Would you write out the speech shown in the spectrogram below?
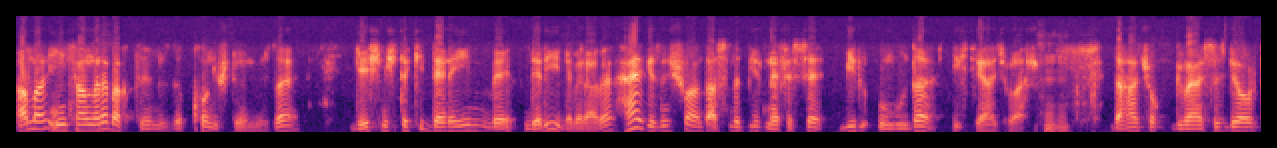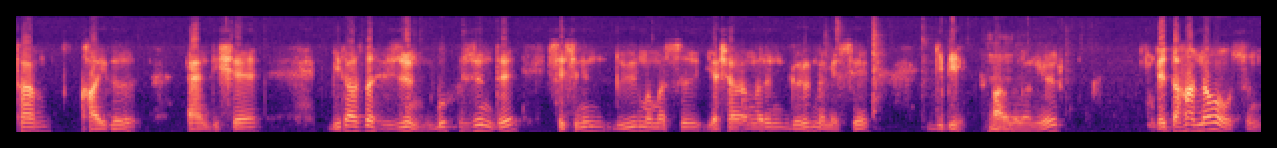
ama insanlara baktığımızda konuştuğumuzda geçmişteki deneyimleriyle beraber herkesin şu anda aslında bir nefese, bir umuda ihtiyacı var. Hı hı. Daha çok güvensiz bir ortam, kaygı, endişe, biraz da hüzün. Bu hüzün de sesinin duyulmaması, yaşananların görülmemesi gibi hı hı. algılanıyor. Ve daha ne olsun,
